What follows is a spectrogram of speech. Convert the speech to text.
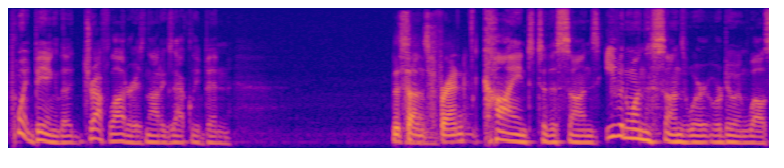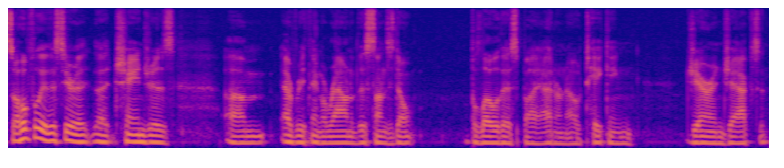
point being, the draft lottery has not exactly been The Suns' friend. kind to the Suns, even when the Suns were, were doing well. So hopefully this year that changes um, everything around. The Suns don't blow this by I don't know taking Jaren Jackson.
